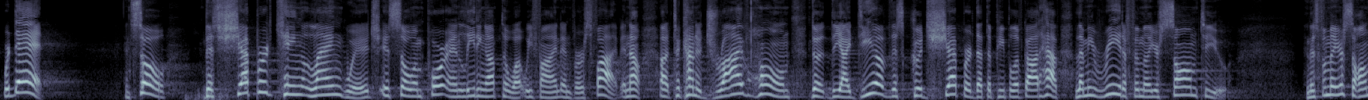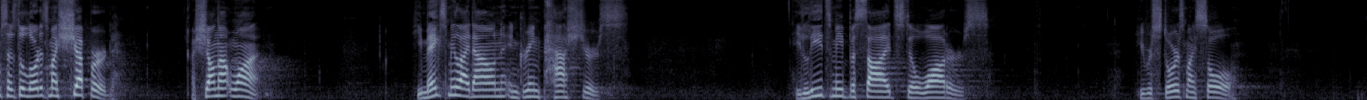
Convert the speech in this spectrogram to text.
We're dead. And so, this shepherd king language is so important leading up to what we find in verse 5. And now, uh, to kind of drive home the, the idea of this good shepherd that the people of God have, let me read a familiar psalm to you. And this familiar psalm says, The Lord is my shepherd, I shall not want. He makes me lie down in green pastures. He leads me beside still waters. He restores my soul.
